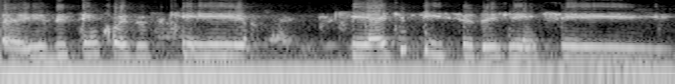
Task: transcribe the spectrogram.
é, existem coisas que, que é difícil da gente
